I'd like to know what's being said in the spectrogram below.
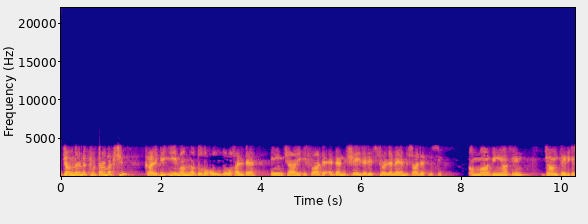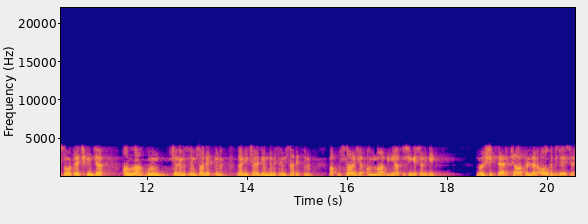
Canlarını kurtarmak için kalbi imanla dolu olduğu halde inkarı ifade eden şeyleri söylemeye müsaade etmesi. Ammar bin Yasir'in can tehlikesi ortaya çıkınca Allah bunun söylemesine müsaade etti mi? Ben inkar ediyorum demesine müsaade etti mi? Bak bu sadece Ammar bin Yasir için geçerli değil. Müşrikler, kafirler aldı bizi esir.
